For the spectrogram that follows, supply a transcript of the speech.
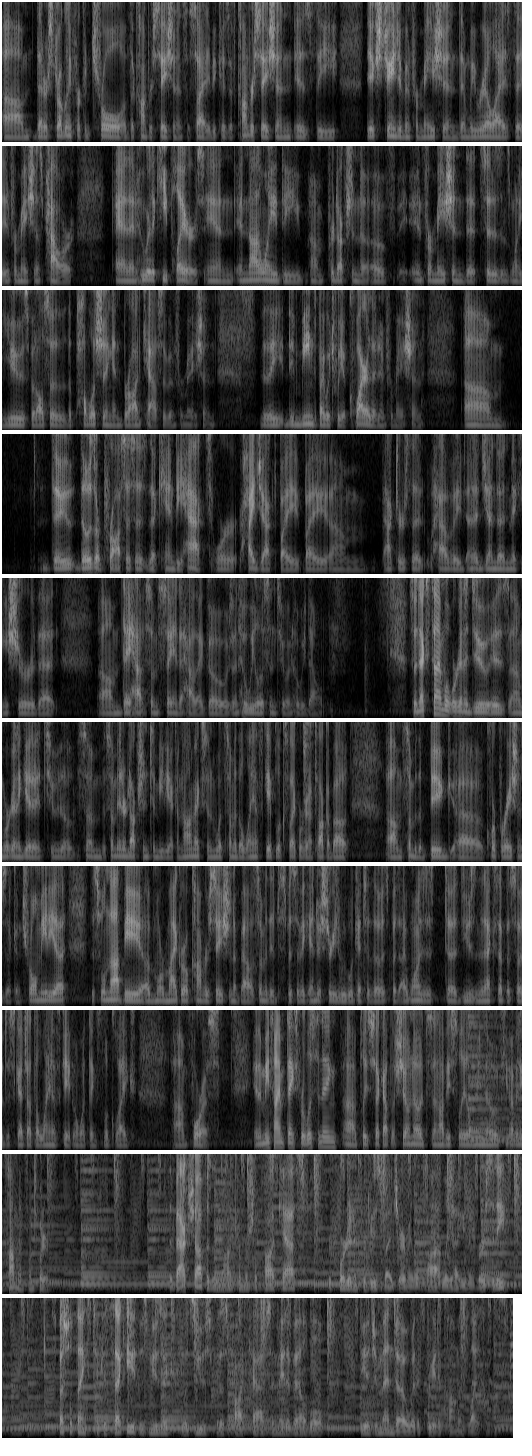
Um, that are struggling for control of the conversation in society. Because if conversation is the the exchange of information, then we realize that information is power. And then who are the key players in in not only the um, production of information that citizens want to use, but also the publishing and broadcast of information, the the means by which we acquire that information. Um, they, those are processes that can be hacked or hijacked by by um, actors that have a, an agenda in making sure that um, they have some say into how that goes and who we listen to and who we don't. So next time, what we're going to do is um, we're going to get into the, some some introduction to media economics and what some of the landscape looks like. We're going to talk about um, some of the big uh, corporations that control media. This will not be a more micro conversation about some of the specific industries. We will get to those, but I wanted to, use the next episode to sketch out the landscape and what things look like um, for us. In the meantime, thanks for listening. Uh, please check out the show notes and obviously let me know if you have any comments on Twitter. Backshop is a non commercial podcast recorded and produced by Jeremy Littau at Lehigh University. Special thanks to Kaseki, whose music was used for this podcast and made available via Jamendo with a Creative Commons license.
